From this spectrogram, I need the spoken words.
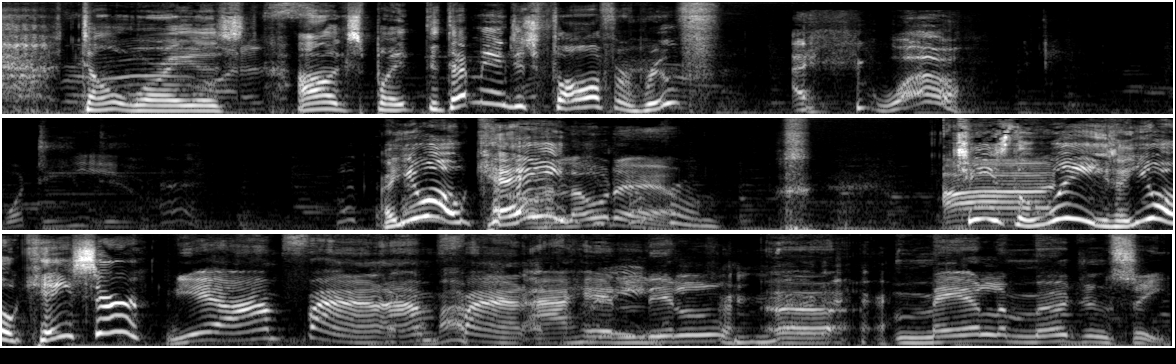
Don't worry, it's- I'll explain. Did that man just fall off a roof? I, whoa. What do you do? Are you okay? Hello there. Jeez, Louise, are you okay, sir? Yeah, I'm fine. I'm my fine. I had a little uh, mail emergency.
